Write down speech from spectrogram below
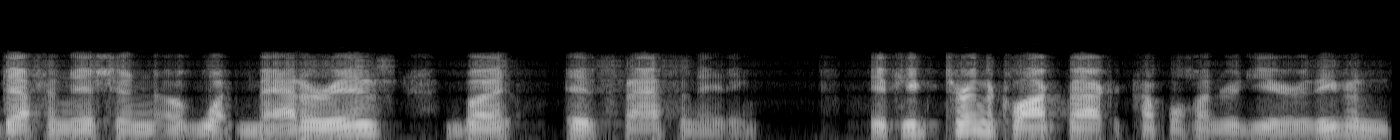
definition of what matter is, but it's fascinating. If you turn the clock back a couple hundred years, even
